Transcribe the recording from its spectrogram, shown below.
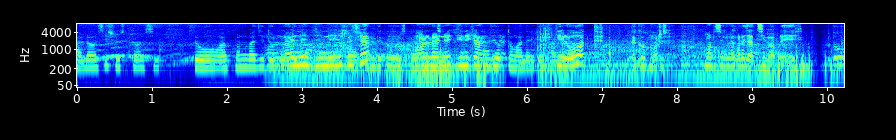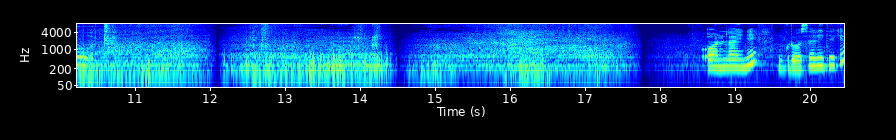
ভালো আছি সুস্থ আছি। তো এখন বাজে অনলাইনে। জিনিস এসেছে। অনলাইনে জিনিস আনতে হোক তোমাদেরকে কি রোদ দেখো মোটর মোটরসাইকেলে করে যাচ্ছি বাপরে। রোদ অনলাইনে গ্রোসারি থেকে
